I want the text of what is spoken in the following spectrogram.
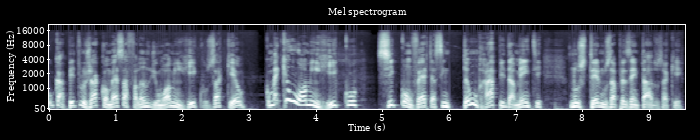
o capítulo já começa falando de um homem rico, Zaqueu. Como é que um homem rico se converte assim tão rapidamente nos termos apresentados aqui?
